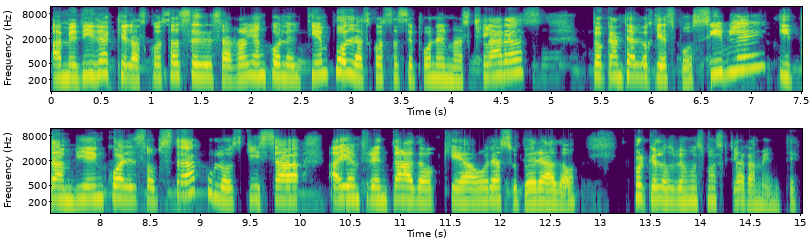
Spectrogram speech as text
a medida que las cosas se desarrollan con el tiempo, las cosas se ponen más claras, tocante a lo que es posible y también cuáles obstáculos quizá haya enfrentado que ahora ha superado, porque los vemos más claramente.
